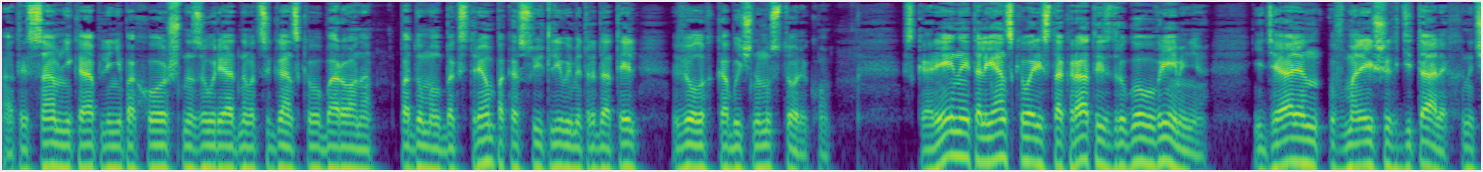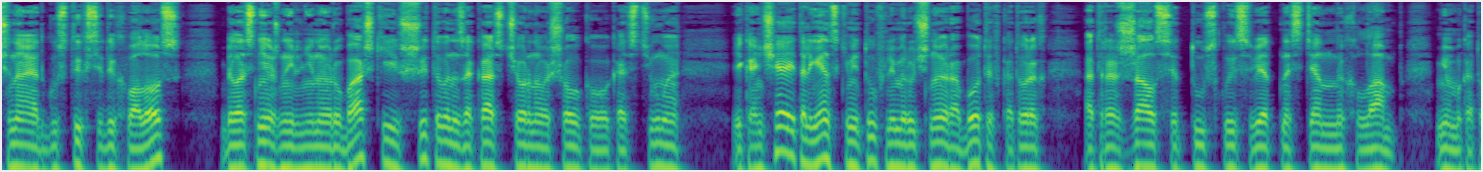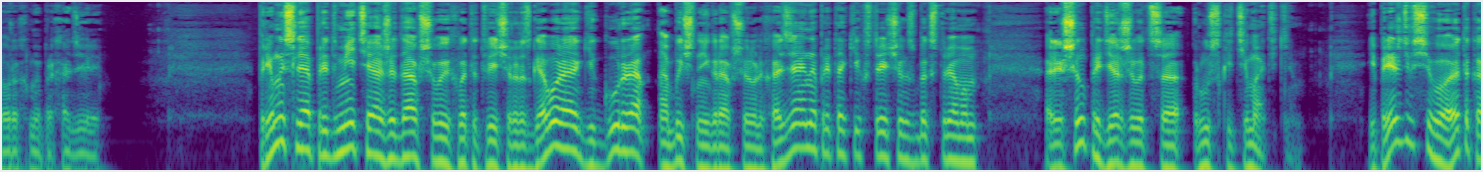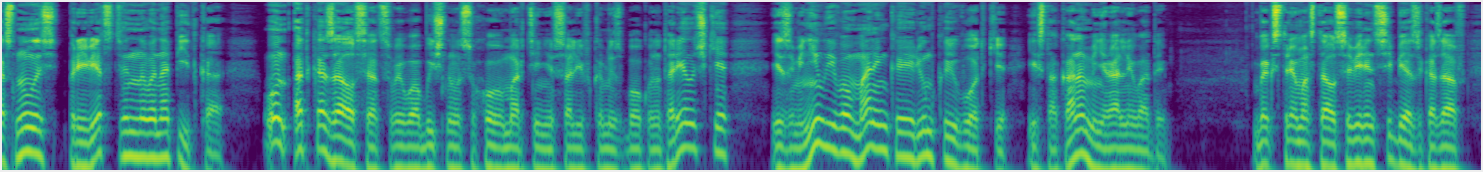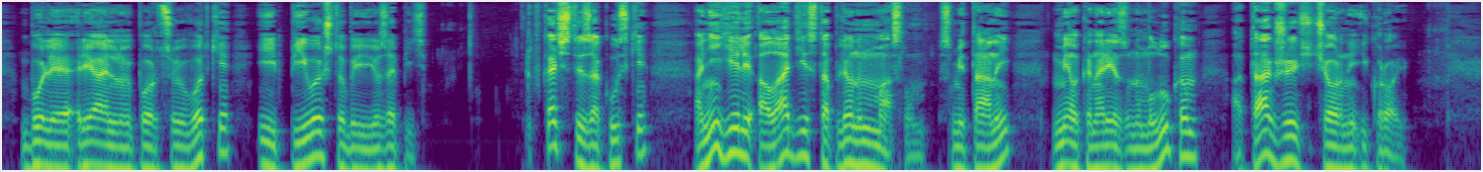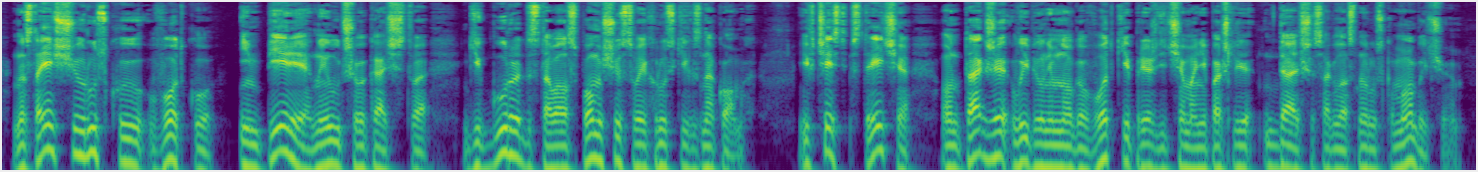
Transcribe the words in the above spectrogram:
А ты сам ни капли не похож на заурядного цыганского барона». — подумал Бэкстрём, пока суетливый метродотель вел их к обычному столику. «Скорее на итальянского аристократа из другого времени. Идеален в малейших деталях, начиная от густых седых волос, белоснежной льняной рубашки и сшитого на заказ черного шелкового костюма и кончая итальянскими туфлями ручной работы, в которых отражался тусклый свет настенных ламп, мимо которых мы проходили. При мысли о предмете, ожидавшего их в этот вечер разговора, Гигура, обычно игравший роль хозяина при таких встречах с Бэкстрёмом, решил придерживаться русской тематики. И прежде всего это коснулось приветственного напитка. Он отказался от своего обычного сухого мартини с оливками сбоку на тарелочке и заменил его маленькой рюмкой водки и стаканом минеральной воды. Бэкстрём остался верен себе, заказав более реальную порцию водки и пива, чтобы ее запить. В качестве закуски они ели оладьи с топленым маслом, сметаной, мелко нарезанным луком, а также с черной икрой. Настоящую русскую водку «Империя» наилучшего качества Гигура доставал с помощью своих русских знакомых. И в честь встречи он также выпил немного водки, прежде чем они пошли дальше, согласно русскому обычаю.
